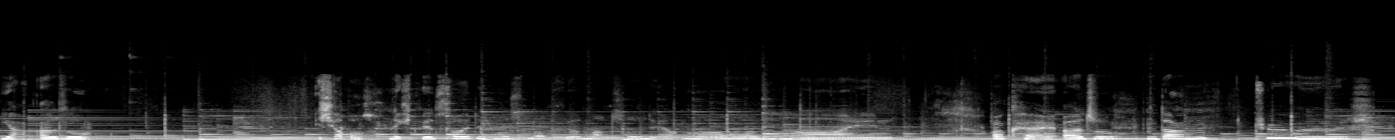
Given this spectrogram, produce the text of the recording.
Ja, also ich habe auch nicht viel Zeit. Ich muss noch für Mathe lernen. Nein. Okay, also dann tschüss.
